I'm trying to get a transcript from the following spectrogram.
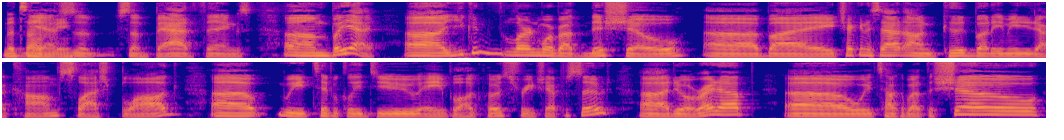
That's on yeah, me. some some bad things. Um, but yeah, uh, you can learn more about this show uh, by checking us out on goodbuddymedia.com slash blog. Uh, we typically do a blog post for each episode, uh, do a write up. Uh, we talk about the show.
